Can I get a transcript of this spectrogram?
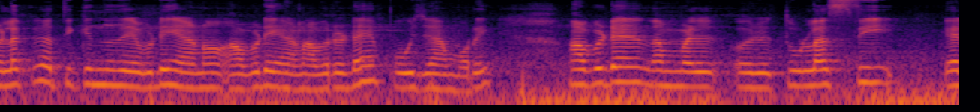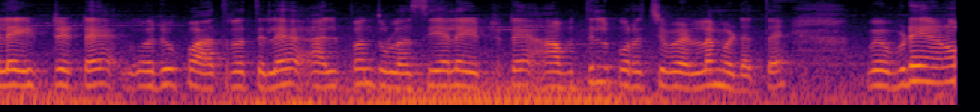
വിളക്ക് കത്തിക്കുന്നത് എവിടെയാണോ അവിടെയാണ് അവരുടെ പൂജാമുറി. അവിടെ നമ്മൾ ഒരു തുളസി ഇല ഇട്ടിട്ട് ഒരു പാത്രത്തിൽ അല്പം തുളസി ഇല ഇട്ടിട്ട് അതിൽ കുറച്ച് വെള്ളമെടുത്ത് എവിടെയാണോ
